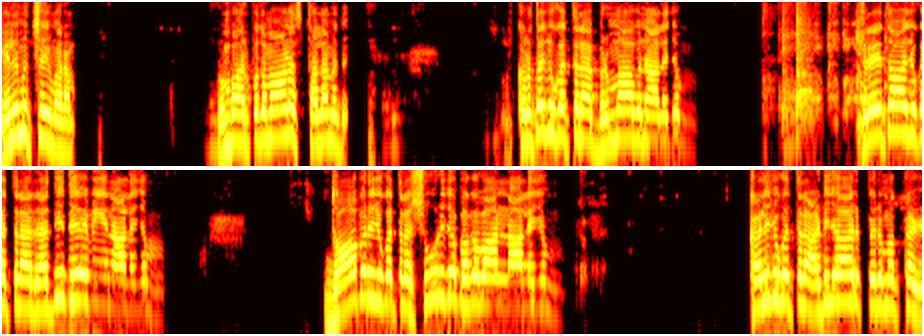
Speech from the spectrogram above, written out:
எலுமிச்சை மரம். ரொம்ப அற்புதமான ஸ்தலம் இது. கிருத்தயுகத்துல பிரம்மாவினாலையும் திரேதாயுகத்துல ரதி தேவியினாலையும் துவாபர யுகத்துல சூரிய பகவானாலையும் கலியுகத்துல அடியார் பெருமக்கள்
